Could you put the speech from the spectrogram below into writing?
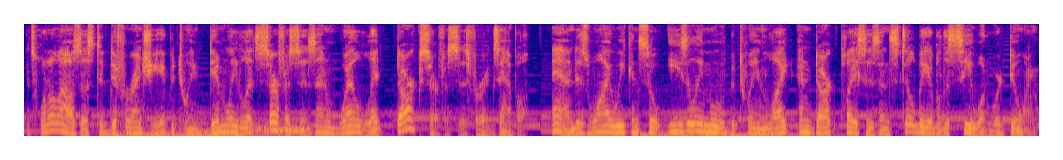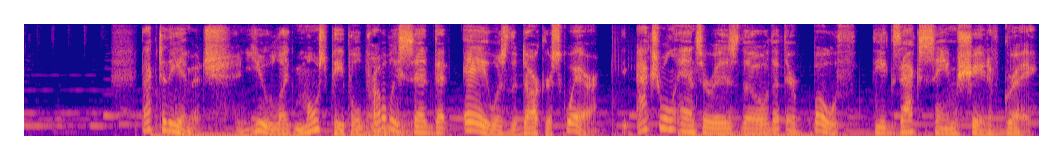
It's what allows us to differentiate between dimly lit surfaces and well-lit dark surfaces, for example, and is why we can so easily move between light and dark places and still be able to see what we're doing. Back to the image, and you, like most people, probably said that A was the darker square. The actual answer is, though, that they're both the exact same shade of gray.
